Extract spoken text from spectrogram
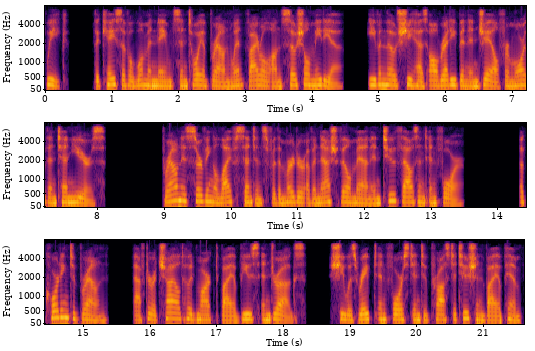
week, the case of a woman named Cyntoia Brown went viral on social media, even though she has already been in jail for more than 10 years. Brown is serving a life sentence for the murder of a Nashville man in 2004. According to Brown, after a childhood marked by abuse and drugs, she was raped and forced into prostitution by a pimp,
